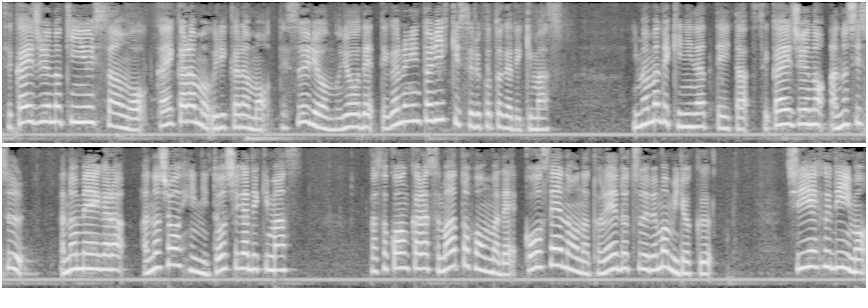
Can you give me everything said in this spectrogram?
世界中の金融資産を買いからも売りからも手数料無料で手軽に取引することができます。今まで気になっていた世界中のあの指数、あの銘柄、あの商品に投資ができます。パソコンからスマートフォンまで高性能なトレードツールも魅力。CFD も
